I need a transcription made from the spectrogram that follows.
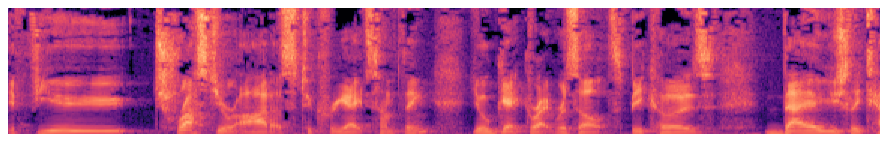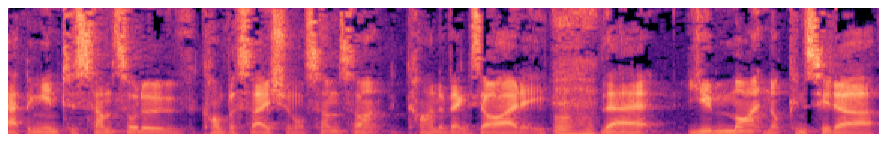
if you trust your artist to create something, you'll get great results because they are usually tapping into some sort of conversation or some sort- kind of anxiety that you might not consider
